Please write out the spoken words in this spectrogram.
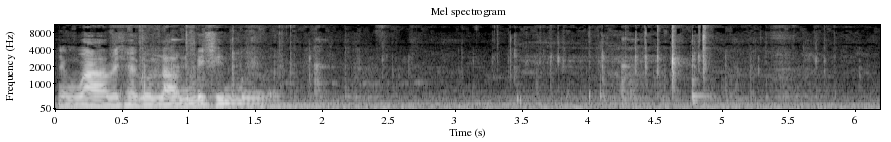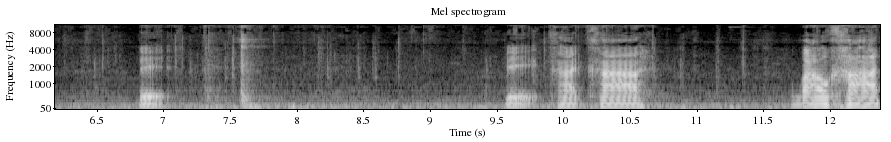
อย่างว่าไม่ใช่รถเรานี่ไม่ชินมือเลยเด็เด็ขาดคาวาล์วขาด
